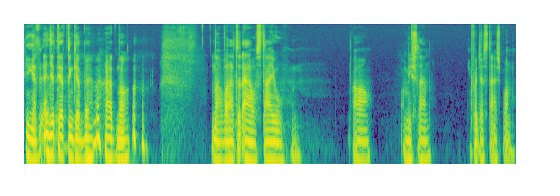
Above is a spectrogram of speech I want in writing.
Igen, egyetértünk ebbe. Hát na. Na, van hát az A-osztályú a, a Michelin fogyasztásban.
